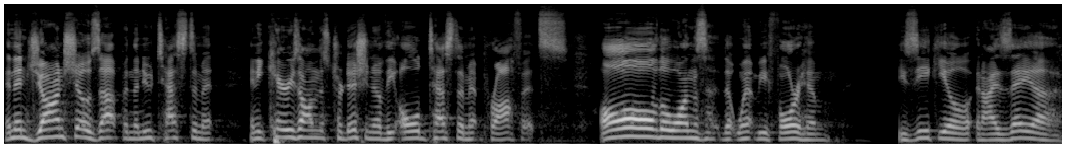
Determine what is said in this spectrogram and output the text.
And then John shows up in the New Testament and he carries on this tradition of the Old Testament prophets, all the ones that went before him. Ezekiel and Isaiah.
